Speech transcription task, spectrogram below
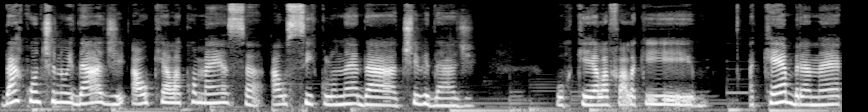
dar continuidade ao que ela começa, ao ciclo né, da atividade. Porque ela fala que a quebra, né?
